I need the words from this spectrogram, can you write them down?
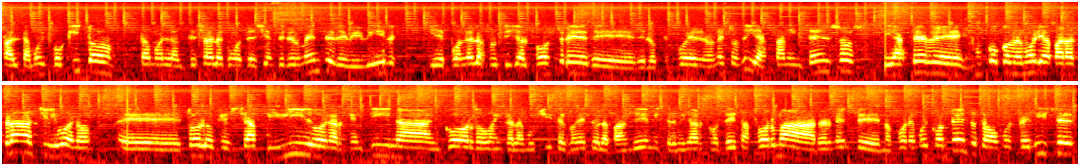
falta muy poquito, estamos en la antesala, como te decía anteriormente, de vivir y de poner la frutilla al postre de, lo que fueron estos días tan intensos y hacer eh, un poco de memoria para atrás y bueno, eh, todo lo que se ha vivido en Argentina, en Córdoba, en Calamuchita con esto de la pandemia y terminar de esta forma realmente nos pone muy contentos, estamos muy felices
